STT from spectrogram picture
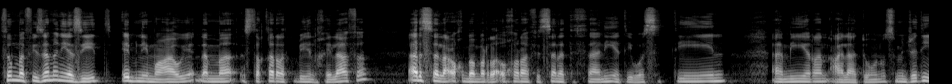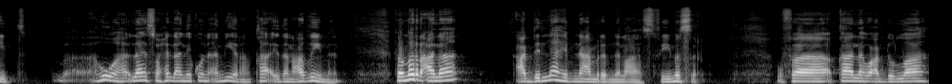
ثم في زمن يزيد ابن معاوية لما استقرت به الخلافة أرسل عقبة مرة أخرى في السنة الثانية والستين أميرا على تونس من جديد. هو لا يصح إلا أن يكون أميرا قائدا عظيما. فمر على عبد الله بن عمرو بن العاص في مصر. فقال له عبد الله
